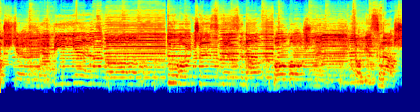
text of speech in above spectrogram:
kościelny bije dzwon. Tu ojczyzny znak pobożny, to jest nasz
